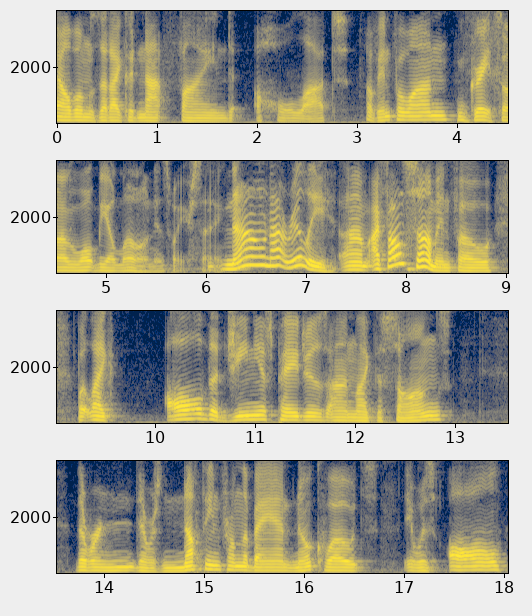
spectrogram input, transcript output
albums that I could not find a whole lot of info on. Great. So I won't be alone, is what you're saying. No, not really. Um, I found some info, but like all the genius pages on like the songs, There were n- there was nothing from the band, no quotes. It was all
